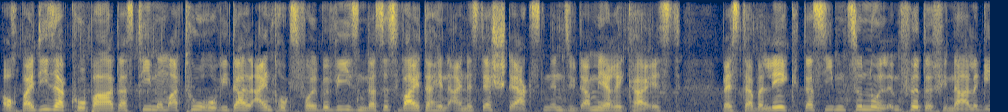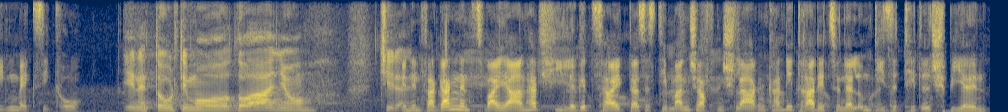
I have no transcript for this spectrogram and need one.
Auch bei dieser Copa hat das Team um Arturo Vidal eindrucksvoll bewiesen, dass es weiterhin eines der stärksten in Südamerika ist. Bester Beleg das 7 zu 0 im Viertelfinale gegen Mexiko. In den vergangenen zwei Jahren hat Chile gezeigt, dass es die Mannschaften schlagen kann, die traditionell um diese Titel spielen.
